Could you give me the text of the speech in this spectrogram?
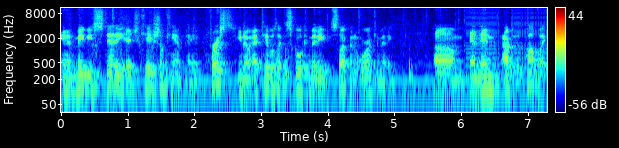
and maybe steady educational campaign. First, you know, at tables like the school committee, selectmen and warrant committee, um, and then out to the public,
